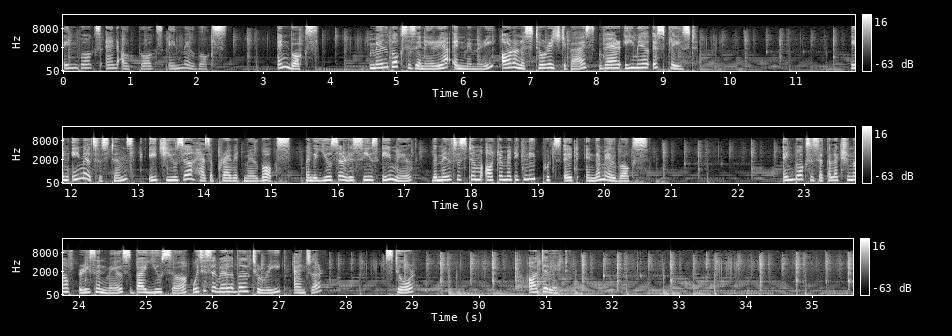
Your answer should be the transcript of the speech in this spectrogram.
inbox and outbox in Mailbox. Inbox Mailbox is an area in memory or on a storage device where email is placed. In email systems, each user has a private mailbox. When the user receives email, the mail system automatically puts it in the mailbox. Inbox is a collection of recent mails by user which is available to read, answer, store, or delete.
